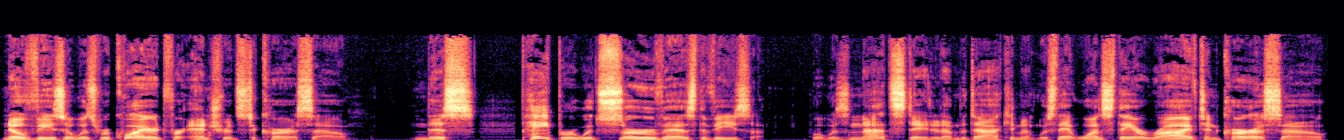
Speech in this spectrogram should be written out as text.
no visa was required for entrance to Curacao. This paper would serve as the visa. What was not stated on the document was that once they arrived in Curacao,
